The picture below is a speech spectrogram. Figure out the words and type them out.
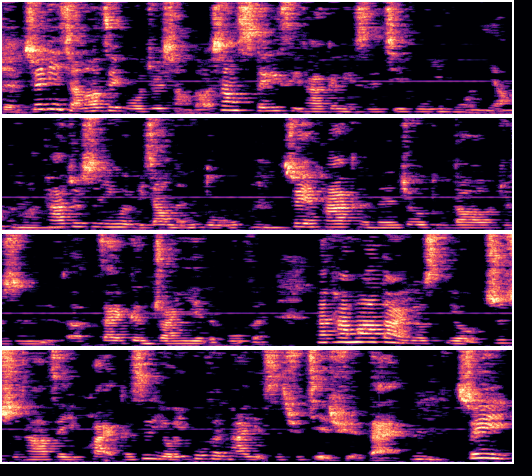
对。所以你讲到这个，我就想到像 Stacy，他跟你是几乎一模一样的嘛。他就是因为比较能读，所以他可能就读到就是呃在更专业的部分。那他妈当然有有支持他这一块，可是有一部分他也是去借学贷。嗯，所以。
